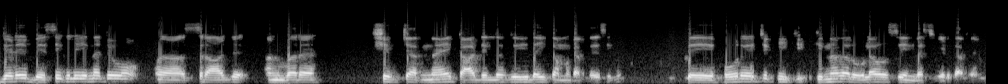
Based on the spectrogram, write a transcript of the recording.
ਜਿਹੜੇ ਬੇਸਿਕਲੀ ਇਹਨਾਂ ਜੋ ਅਹ, ਸਰਾਜ ਅਨਵਰ ਹੈ ਸ਼ਿਵ ਚਰਨ ਹੈ ਇਹ ਕਾਰ ਡੀਲਰੀ ਦਾ ਹੀ ਕੰਮ ਕਰਦੇ ਸੀਗੇ। ਤੇ ਹੋਰ ਇਹ ਚ ਕੀ ਕੀ- ਕਿਹਨਾਂ ਦਾ ਰੋਲ ਹੈ ਉਹ ਅਸੀਂ ਇਨਵੈਸਟੀਗੇਟ ਕਰ ਰਹੇ ਹਾਂ।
